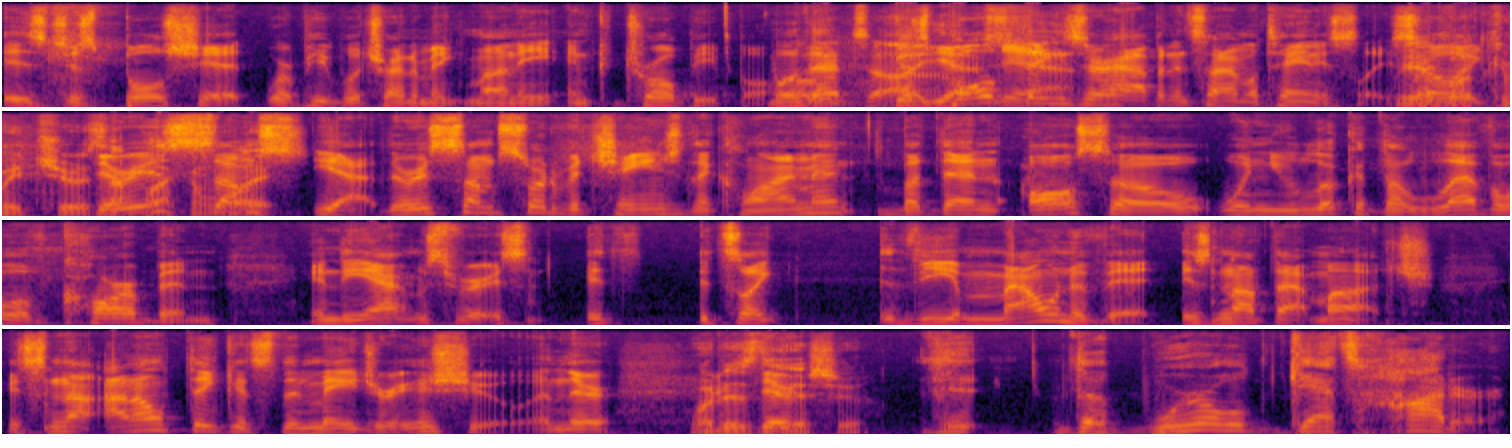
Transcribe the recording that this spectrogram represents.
is just bullshit where people are trying to make money and control people? Well, that's- uh, because yes. both Yeah. things are happening simultaneously. Yeah, so both like, can be true. It's there not is black and some white. yeah, there is some sort of a change in the climate, but then also when you look at the level of carbon in the atmosphere, it's it's it's like the amount of it is not that much. It's not. I don't think it's the major issue. And there. What is the issue? The, the world gets hotter.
